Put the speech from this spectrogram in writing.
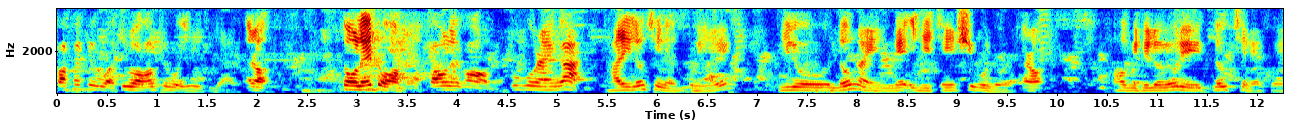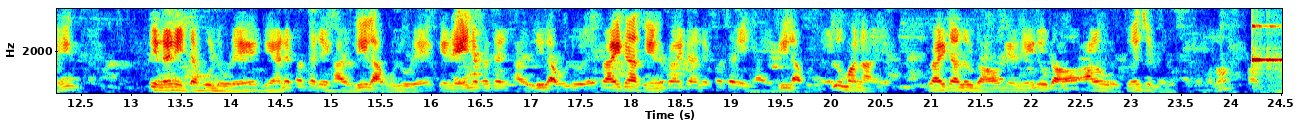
perfect ဖြစ်ဖို့ကတူတော်ကောင်းဖြစ်ဖို့အရေးကြီးတယ်အဲ့တော့တော်လဲတော်အောင်မယ်ကောင်းလဲကောင်းအောင်မယ်ကိုကိုရိုင်ကဒါတွေလုပ်ချင်တယ်ဆိုရင် ဒီလိုလုံနိုင်တဲ့အရေးချင်းရှိဖို့လိုတယ်အဲ့တော့ဟုတ်ပြီဒီလိုမျိုးတွေလုပ်ချင်တယ်ဆိုရင်တင်တန်းတွေတက်ဖို့လိုတယ်ဒီဟာနဲ့ပတ်သက်တဲ့ဟာတွေလေ့လာဖို့လိုတယ်ကယ်ဆယ်ရေးနဲ့ပတ်သက်တဲ့ဟာတွေလေ့လာဖို့လိုတယ် writer ဆိုရင်လည်း writer နဲ့ပတ်သက်တဲ့ဟာတွေလေ့လာဖို့လိုတယ်အဲ့လိုမှလာတယ် writer လောက်တာရောကယ်ဆယ်ရေးလောက်တာရောအားလုံးကိုကျွမ်းကျင်တယ်လို့ဆိုတယ်ပေါ့နော်ဟုတ်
